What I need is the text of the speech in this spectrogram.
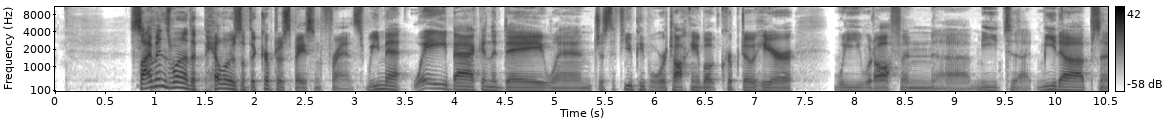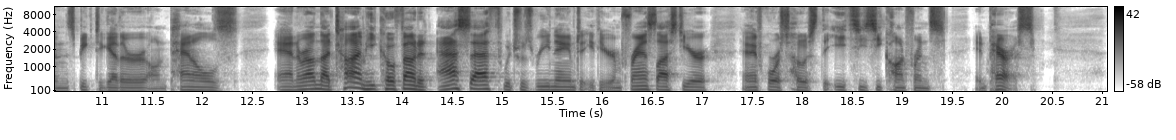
Simon's one of the pillars of the crypto space in France. We met way back in the day when just a few people were talking about crypto here. We would often uh, meet at meetups and speak together on panels. And around that time, he co founded Asseth, which was renamed to Ethereum France last year, and of course host the EthCC conference in Paris.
